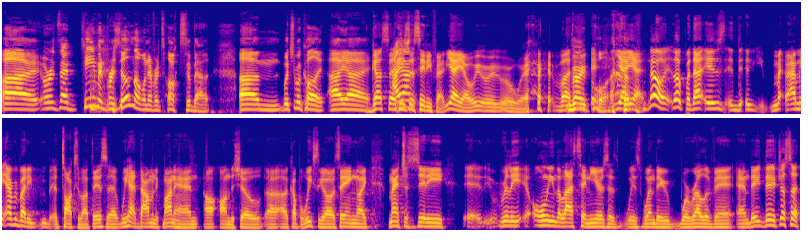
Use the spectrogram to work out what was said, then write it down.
Uh, or it's that team in Brazil no one ever talks about. Um, which we call it. I. Uh, Gus said I he's a City fan. Yeah, yeah, we were, aware. but very cool. yeah, yeah. No, look, but that is. I mean, everybody talks about this. Uh, we had Dominic Monaghan uh, on the show uh, a couple weeks ago saying like Manchester City uh, really only in the last 10 years is, was when they were relevant and they they're just a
